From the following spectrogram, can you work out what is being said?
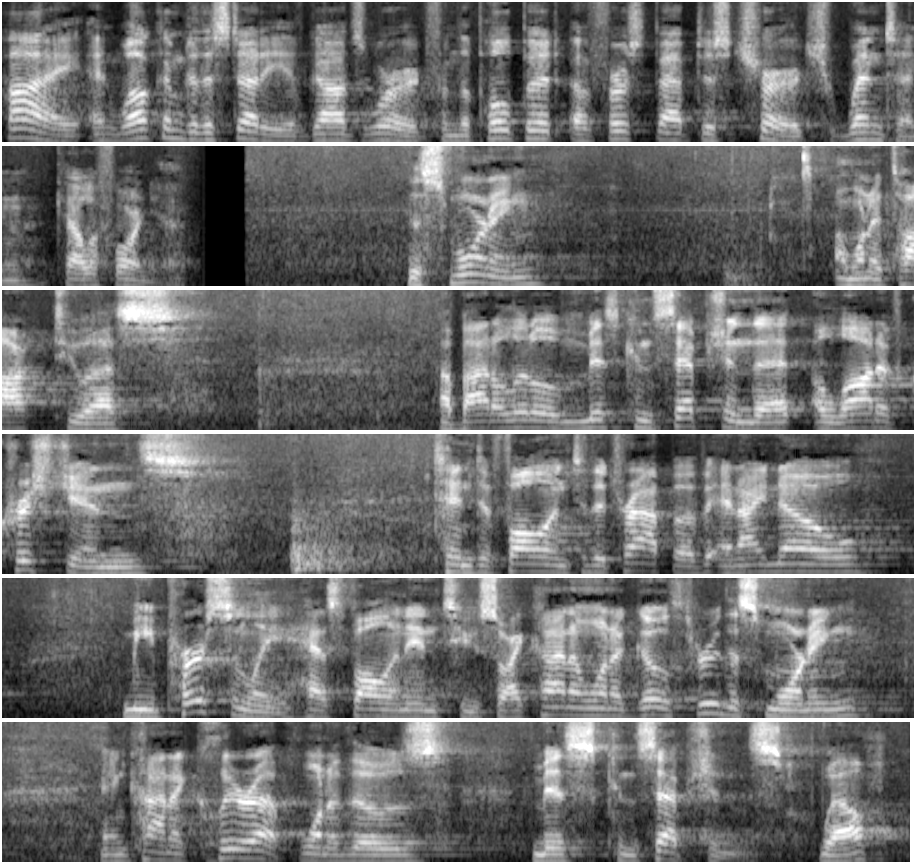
Hi, and welcome to the study of God's Word from the pulpit of First Baptist Church, Winton, California. This morning, I want to talk to us about a little misconception that a lot of Christians tend to fall into the trap of, and I know me personally has fallen into. So I kind of want to go through this morning and kind of clear up one of those misconceptions. Well,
